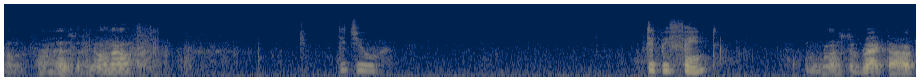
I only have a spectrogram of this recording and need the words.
Well, the fires have gone out. Did you... Did we faint? You must have blacked out.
